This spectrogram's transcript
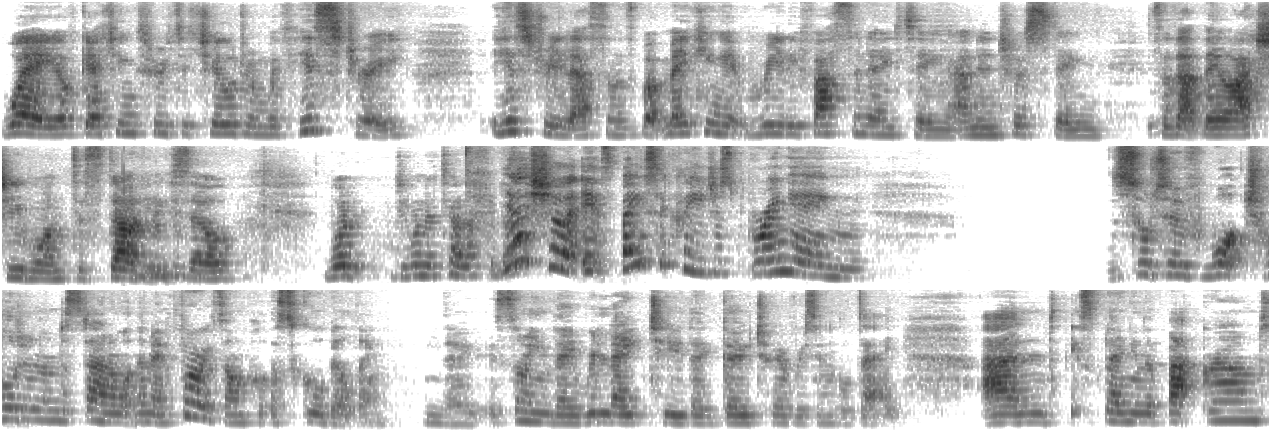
way of getting through to children with history history lessons but making it really fascinating and interesting so that they'll actually want to study so what do you want to tell us about Yeah, sure. It's basically just bringing sort of what children understand and what they know. For example, a school building. You know, it's something they relate to, they go to every single day, and explaining the background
